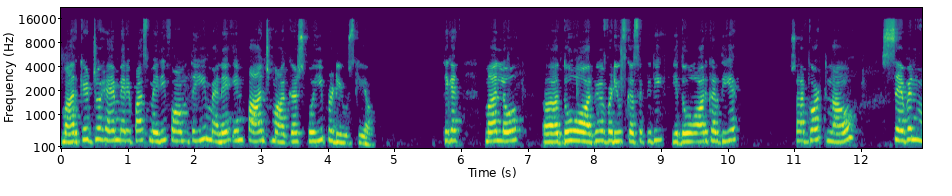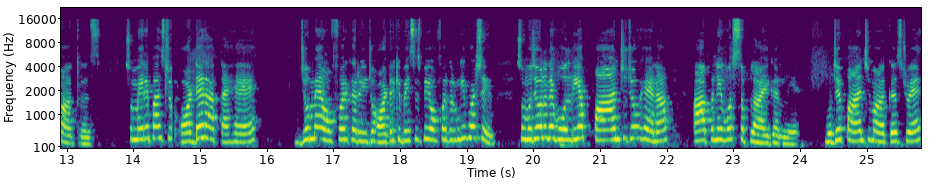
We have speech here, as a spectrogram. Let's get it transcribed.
मार्केट जो है, मेरे पास मेरी फॉर्म थी, मैंने इन पाँच मार्कर्स को ही प्रोड्यूस किया, ठीक है? मान लो दो और भी मैं प्रोड्यूस कर सकती थी, ये दो और कर दिए। So I got now seven markers so मेरे पास जो ऑर्डर आता है, जो मैं ऑफ़र कर रही हूँ, जो ऑर्डर के बेसिस पे ऑफ़र करूँगी फॉर सेल सो मुझे उन्होंने बोल दिया, पाँच जो है ना आपने वो सप्लाई करने हैं। मुझे पाँच मार्कर्स जो है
